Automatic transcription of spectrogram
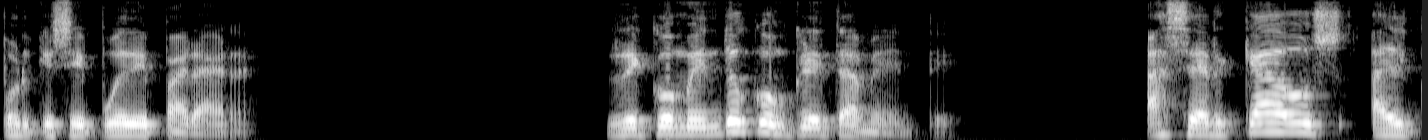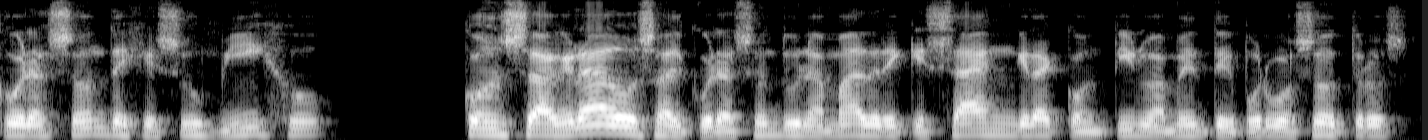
porque se puede parar. Recomendó concretamente, acercaos al corazón de Jesús mi Hijo, consagraos al corazón de una madre que sangra continuamente por vosotros,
